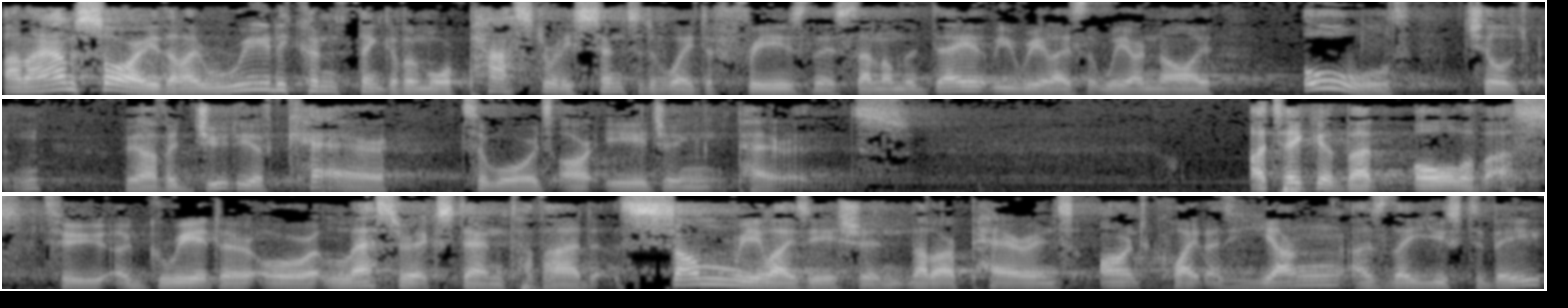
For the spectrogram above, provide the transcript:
And I am sorry that I really couldn't think of a more pastorally sensitive way to phrase this than on the day that we realize that we are now old children who have a duty of care towards our aging parents. I take it that all of us, to a greater or lesser extent, have had some realization that our parents aren't quite as young as they used to be.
